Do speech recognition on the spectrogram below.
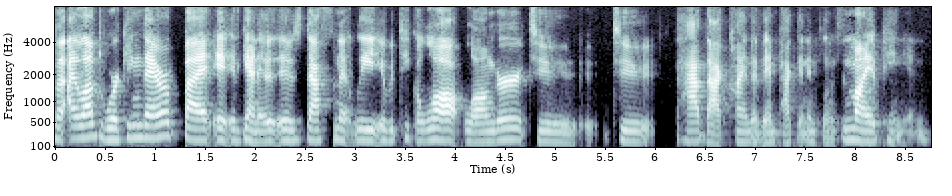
i loved working there but it, again it, it was definitely it would take a lot longer to to have that kind of impact and influence in my opinion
